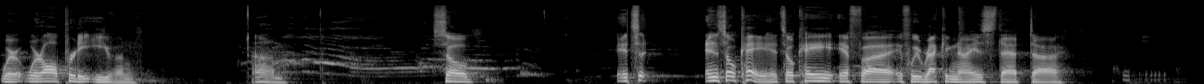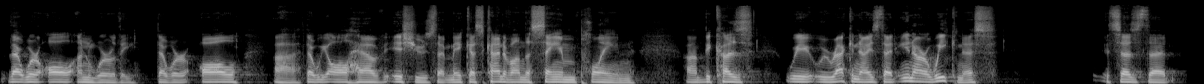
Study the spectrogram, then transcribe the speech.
we're we're all pretty even. Um, so it's and it's okay. It's okay if uh, if we recognize that uh, that we're all unworthy, that we're all uh, that we all have issues that make us kind of on the same plane uh, because we, we recognize that in our weakness, it says that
